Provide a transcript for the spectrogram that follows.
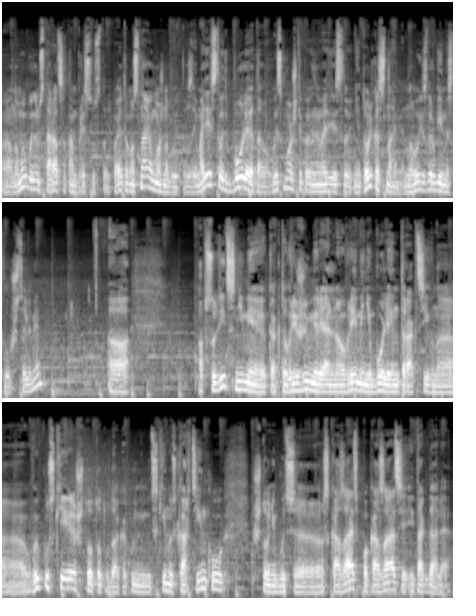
А, но мы будем стараться там присутствовать. Поэтому с нами можно будет взаимодействовать. Более того, вы сможете взаимодействовать не только с нами, но и с другими слушателями. Обсудить с ними как-то в режиме реального времени более интерактивно выпуски, что-то туда, какую-нибудь скинуть картинку, что-нибудь э, рассказать, показать и так далее.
